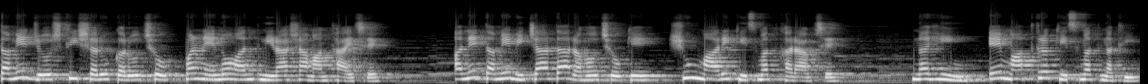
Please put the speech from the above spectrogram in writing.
તમે જોશથી શરૂ કરો છો, પણ એનો અંત નિરાશામાં થાય છે. અને તમે વિચારતા રહો છો કે, શું મારી કિસ્મત ખરાબ છે? નહીં, એ માત્ર કિસ્મત નથી.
